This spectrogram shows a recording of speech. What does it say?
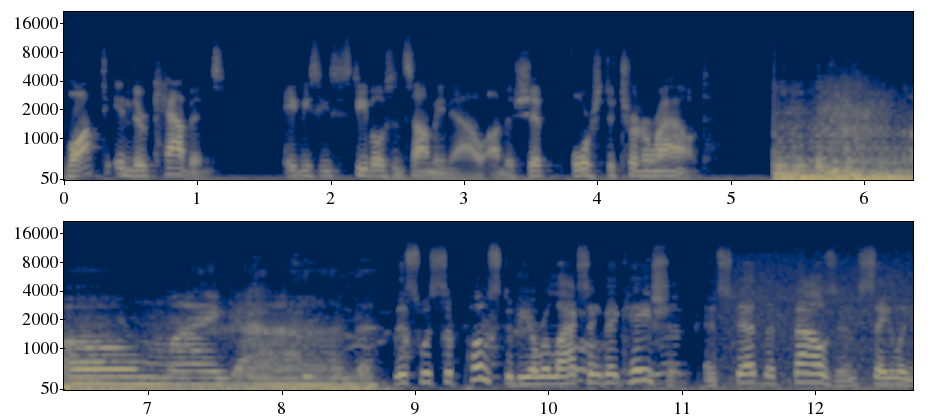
locked in their cabins. ABC's Steve Osunsami now on the ship forced to turn around. Oh my God. This was supposed to be a relaxing vacation. Instead, the thousands sailing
